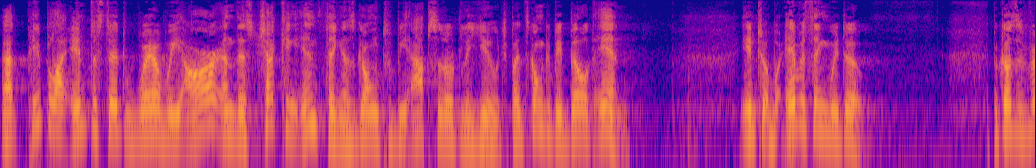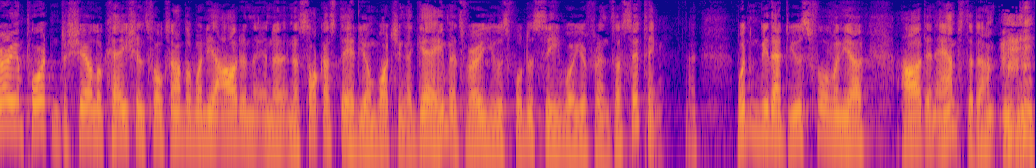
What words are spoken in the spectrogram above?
That people are interested where we are, and this checking in thing is going to be absolutely huge. But it's going to be built in into everything we do. Because it's very important to share locations. For example, when you're out in, the, in, a, in, a, soccer stadium watching a game, it's very useful to see where your friends are sitting. Right? Wouldn't be that useful when you're out in Amsterdam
